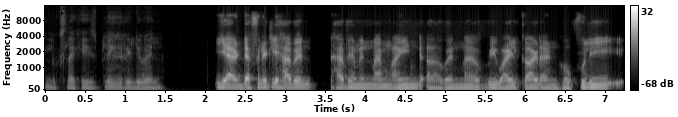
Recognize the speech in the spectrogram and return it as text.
Looks like he's playing really well. Yeah, definitely have in, have him in my mind uh, when uh, we wildcard, and hopefully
